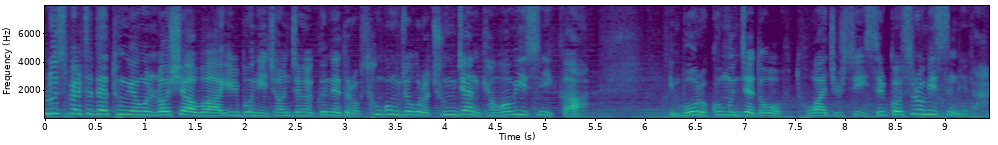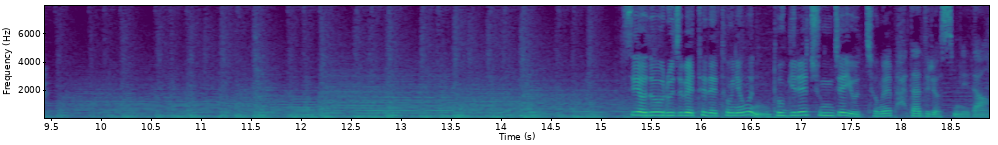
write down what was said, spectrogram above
루스벨트 대통령은 러시아와 일본이 전쟁을 끝내도록 성공적으로 중재한 경험이 있으니까 모로코 문제도 도와줄 수 있을 것으로 믿습니다. 시어도 루즈벨트 대통령은 독일의 중재 요청을 받아들였습니다.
